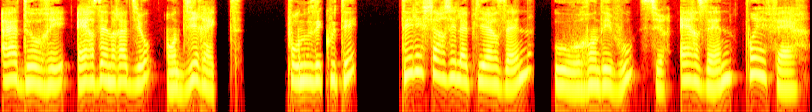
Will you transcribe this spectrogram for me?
adorer Erzen Radio en direct. Pour nous écouter, téléchargez l'appli AirZen ou rendez-vous sur airzen.fr.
